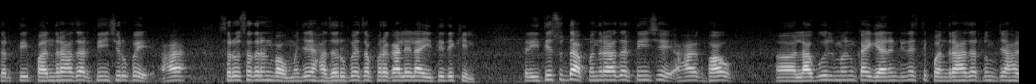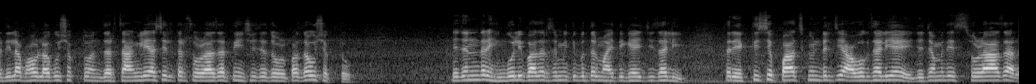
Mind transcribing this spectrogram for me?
तर ती पंधरा हजार तीनशे रुपये हा सर्वसाधारण भाव म्हणजे हजार रुपयाचा फरक आलेला आहे इथे देखील. तर इथे सुद्धा पंधरा हजार तीनशे हा भाव लागू होईल म्हणून काही गॅरंटी नसते. पंधरा हजार तुमच्या हळदीला भाव लागू शकतो आणि जर चांगली असेल तर सोळा हजार तीनशेच्या जवळपास जाऊ शकतो. त्याच्यानंतर हिंगोली बाजार समितीबद्दल माहिती घ्यायची झाली तर एकतीसशे पाच क्विंटलची आवक झाली आहे ज्याच्यामध्ये सोळा हजार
